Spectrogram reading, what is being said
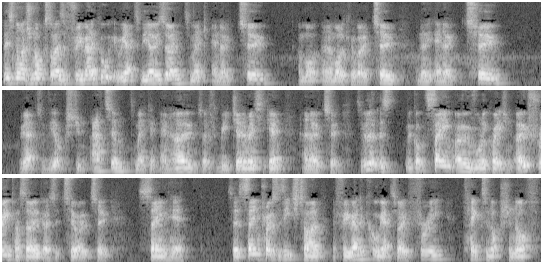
This nitrogen oxide is a free radical. It reacts with the ozone to make NO2 and a molecule of O2, and then the NO2 reacts with the oxygen atom to make an NO, so it's regenerated again, and O2. So if we look at this, we've got the same overall equation. O3 plus O goes to 2O2. Same here. So same process each time, the free radical reacts with O3, takes an oxygen off,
